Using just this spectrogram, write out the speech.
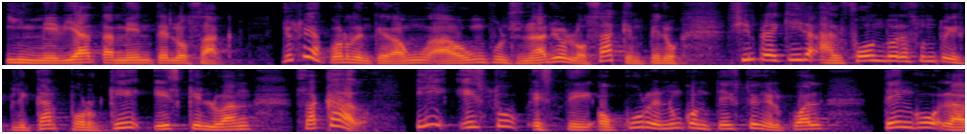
inmediatamente lo saca. Yo estoy de acuerdo en que a un, a un, funcionario lo saquen, pero siempre hay que ir al fondo del asunto y explicar por qué es que lo han sacado. Y esto este, ocurre en un contexto en el cual tengo la,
